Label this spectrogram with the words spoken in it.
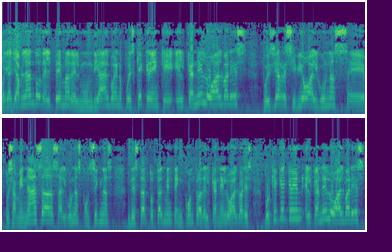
Oiga, y hablando del tema del mundial, bueno, pues ¿qué creen? Que el Canelo Álvarez pues ya recibió algunas eh, pues amenazas, algunas consignas de estar totalmente en contra del Canelo Álvarez. ¿Por qué qué creen? El Canelo Álvarez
